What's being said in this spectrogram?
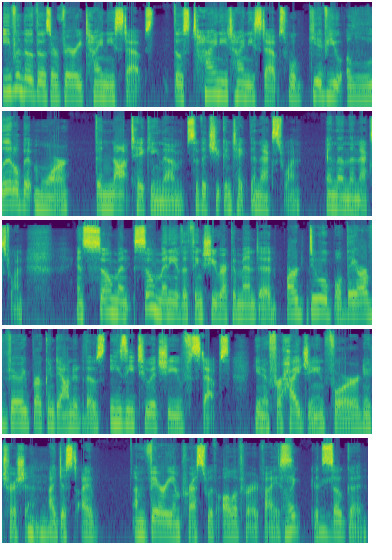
Even though those are very tiny steps, those tiny, tiny steps will give you a little bit more than not taking them so that you can take the next one and then the next one. And so many, so many of the things she recommended are doable. They are very broken down into those easy to achieve steps, you know, for hygiene, for nutrition. Mm-hmm. I just, I I'm very impressed with all of her advice. It's so good.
